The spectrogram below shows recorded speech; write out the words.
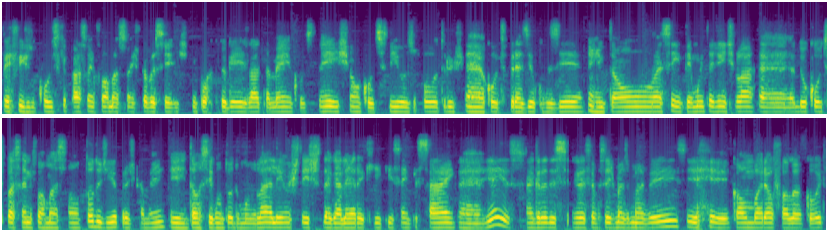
perfis do Coach que passam informações pra vocês em português lá também, Coach Nation, Coach News, outros, é, Coach Brasil com Z. Então, assim, tem muita gente lá é, do Coach passando informação todo dia praticamente. E, então sigam todo mundo lá, leiam os textos da galera aqui que sempre saem. É, e é isso. Agradecer, agradecer a vocês mais uma vez. E como o Borel falou, Coach,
